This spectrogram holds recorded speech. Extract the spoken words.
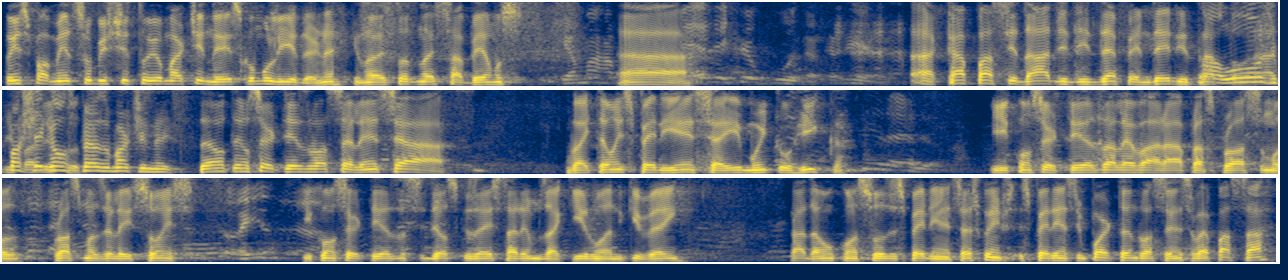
principalmente substituir o Martinez como líder, né? Que nós todos nós sabemos a, a capacidade de defender, de Está tratar. longe para chegar aos pés do Martinez. Então, tenho certeza Vossa Excelência vai ter uma experiência aí muito rica e com certeza levará para as próximas, próximas eleições. E com certeza, se Deus quiser, estaremos aqui no ano que vem, cada um com as suas experiências. Acho que é uma experiência importante Vossa Excelência vai passar,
